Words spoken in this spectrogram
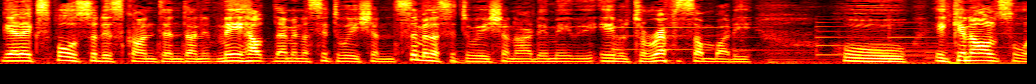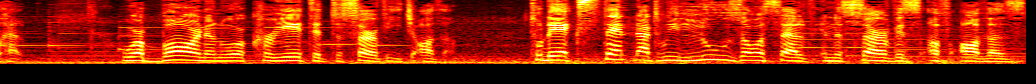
get exposed to this content and it may help them in a situation similar situation or they may be able to refer somebody who it can also help. We're born and we're created to serve each other to the extent that we lose ourselves in the service of others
